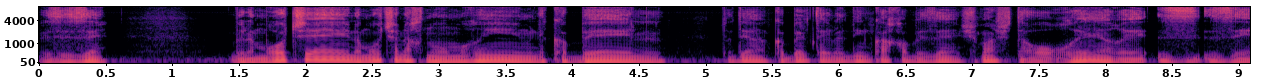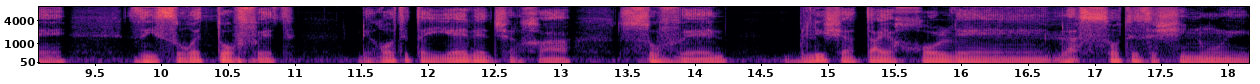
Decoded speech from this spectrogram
וזה זה. ולמרות ש, שאנחנו אומרים לקבל, אתה יודע, לקבל את הילדים ככה וזה, שמע, שאתה הורה, הרי זה, זה, זה ייסורי תופת, לראות את הילד שלך סובל, בלי שאתה יכול אה, לעשות איזה שינוי.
